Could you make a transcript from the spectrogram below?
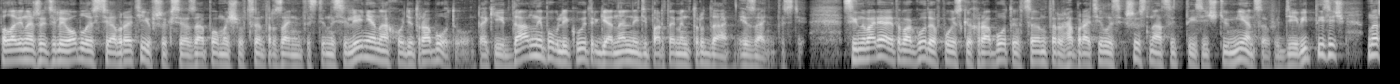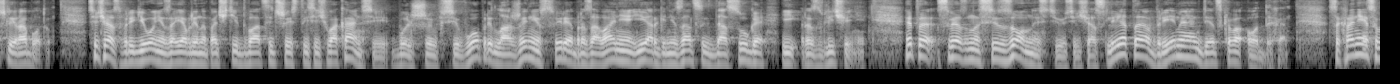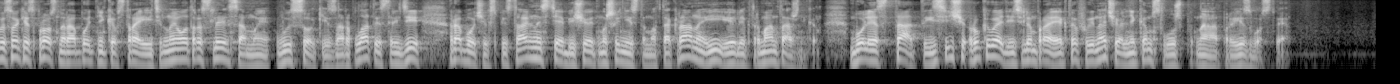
Половина жителей области, обратившихся за помощью в Центр занятости населения, находит работу. Такие данные публикует региональный департамент труда и занятости. С января этого года в поисках работы в Центр обратилось 16 тысяч тюменцев, 9 тысяч нашли работу. Сейчас в регионе заявлено почти 26 тысяч вакансий. Больше всего предложений в сфере образования и организации досуга и развлечений. Это связано с сезонностью. Сейчас лето, время детского отдыха. Сохраняется высокий спрос на работников строительной отрасли, самые высокие зарплаты среди рабочих специальностей обещают машинистам автокрана и электромонтажникам. Более 100 тысяч руководителям проектов и начальникам служб на производстве.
